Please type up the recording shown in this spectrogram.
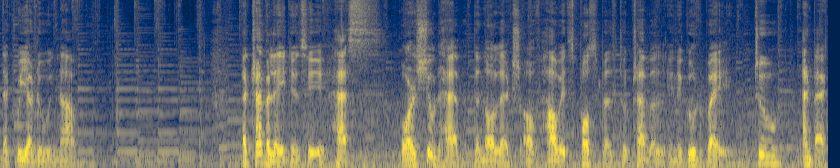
that we are doing now. A travel agency has or should have the knowledge of how it's possible to travel in a good way to and back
